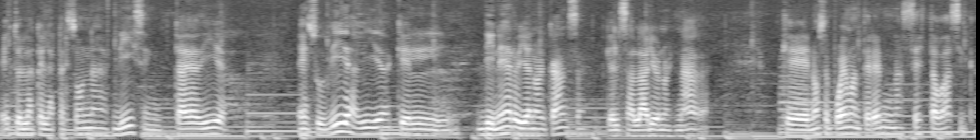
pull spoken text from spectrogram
Esto es lo que las personas dicen cada día, en su día a día, que el dinero ya no alcanza, que el salario no es nada, que no se puede mantener una cesta básica.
